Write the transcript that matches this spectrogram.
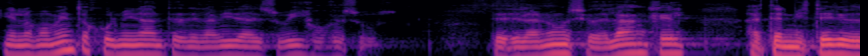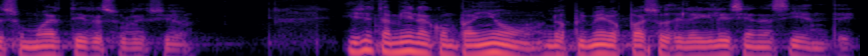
y en los momentos culminantes de la vida de su Hijo Jesús, desde el anuncio del ángel hasta el misterio de su muerte y resurrección. Y ella también acompañó los primeros pasos de la iglesia naciente,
